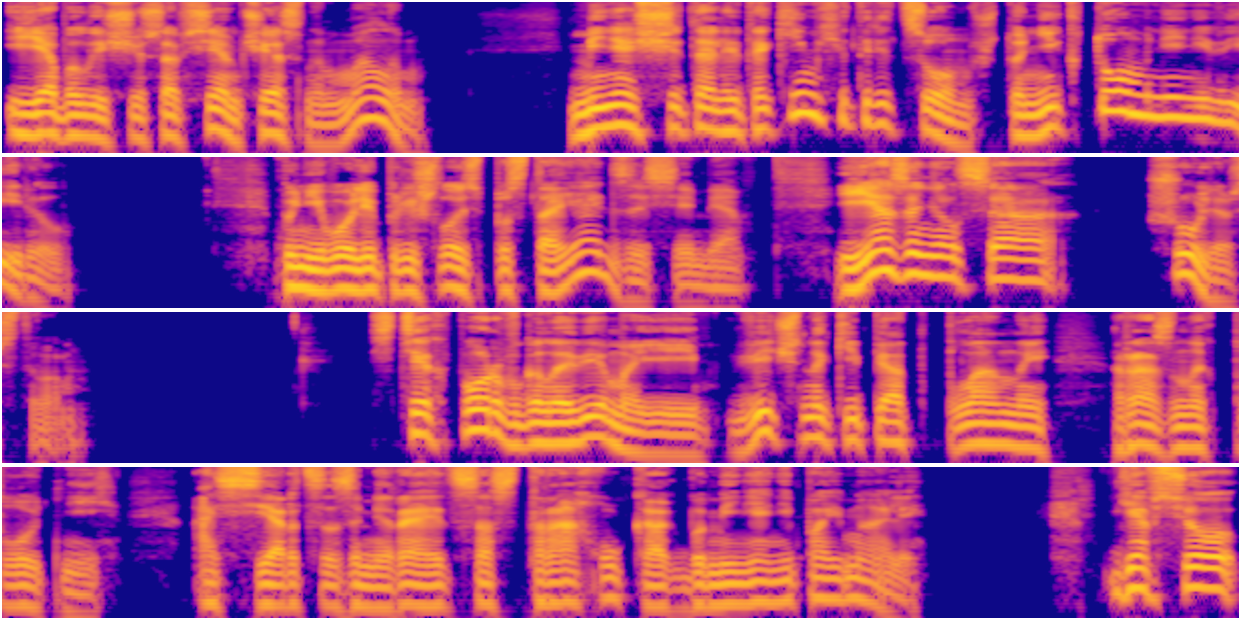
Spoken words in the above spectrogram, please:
и я был еще совсем честным малым, меня считали таким хитрецом, что никто мне не верил. Поневоле пришлось постоять за себя, и я занялся шулерством. С тех пор в голове моей вечно кипят планы разных плотней, а сердце замирает со страху, как бы меня не поймали. Я все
